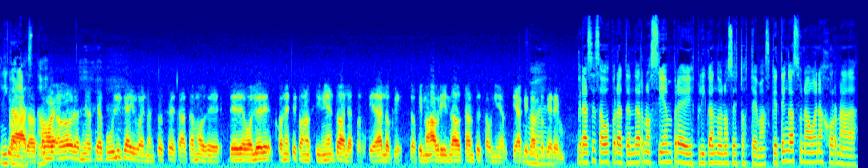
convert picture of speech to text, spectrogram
Nicolás. Claro, somos graduados de la universidad pública y bueno, entonces tratamos de, devolver con ese conocimiento a la sociedad lo que lo que nos ha brindado tanto esa universidad que tanto queremos. Gracias a vos por atendernos siempre y explicándonos estos temas. Que tengas una buena jornada.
